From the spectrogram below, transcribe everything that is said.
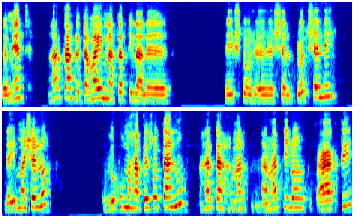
באמת, אחר כך את המים נתתי לה לאשתו של דוד שלי, לאימא שלו, והוא מחפש אותנו. אחר כך אמר, אמרתי לו, צעקתי,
